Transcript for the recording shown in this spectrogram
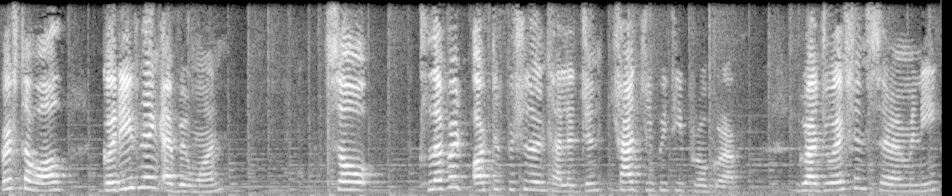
First of all, good evening, everyone. So, Clever Artificial Intelligence ChatGPT program. Graduation ceremony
